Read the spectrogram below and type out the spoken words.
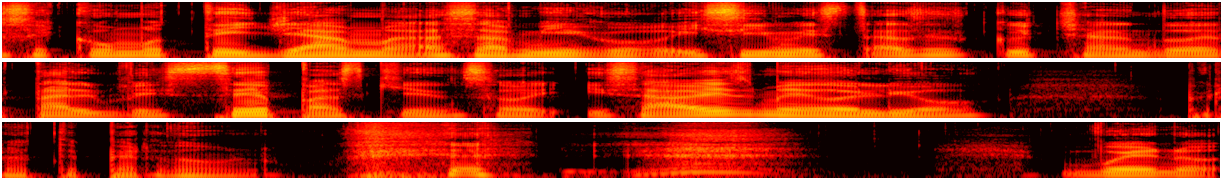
sé cómo te llamas, amigo, y si me estás escuchando, tal vez sepas quién soy. Y sabes, me dolió, pero te perdono. bueno,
